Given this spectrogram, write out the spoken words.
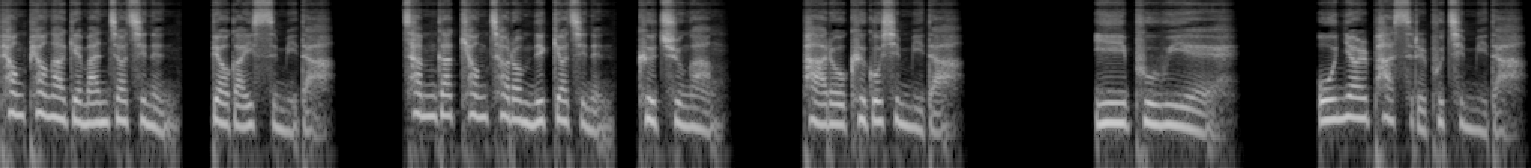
평평하게 만져지는 뼈가 있습니다. 삼각형처럼 느껴지는 그 중앙. 바로 그곳입니다. 이 부위에 온열 파스를 붙입니다.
